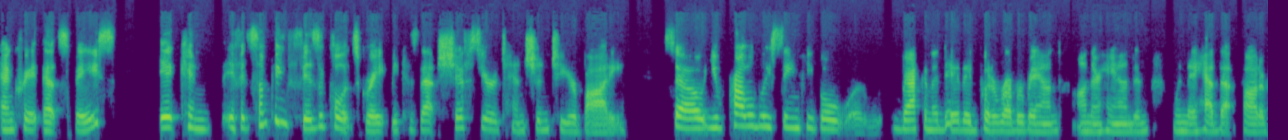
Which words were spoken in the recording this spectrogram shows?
and create that space it can if it's something physical it's great because that shifts your attention to your body So you've probably seen people uh, back in the day, they'd put a rubber band on their hand. And when they had that thought of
